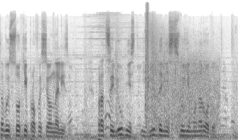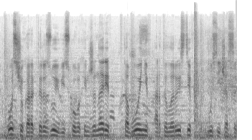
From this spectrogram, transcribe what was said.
та високий професіоналізм, працелюбність і відданість своєму народу. Ось що характеризує військових інженерів та воїнів-артилеристів в усі часи.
